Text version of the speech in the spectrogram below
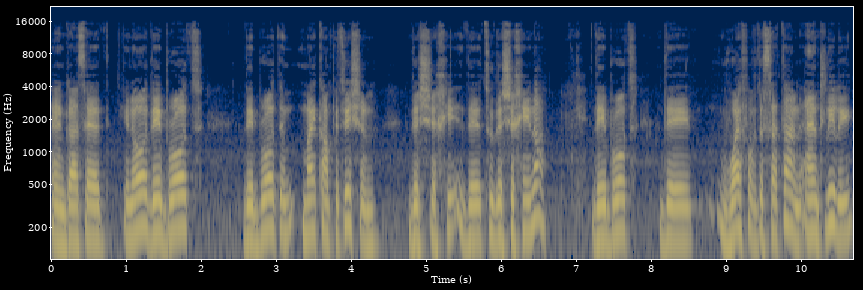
And God said, You know, they brought they brought my competition the, the, to the Shekhinah. They brought the wife of the Satan, Aunt Lily,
